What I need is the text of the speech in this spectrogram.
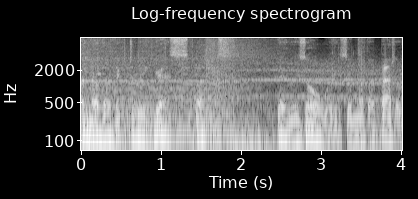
Another victory, yes, but there is always another battle.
